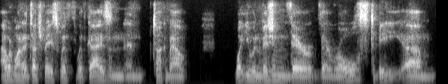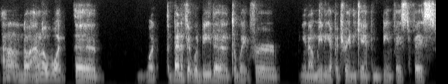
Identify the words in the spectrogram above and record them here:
I would want to touch base with with guys and and talk about what you envision their their roles to be. Um, I don't know. I don't know what the what the benefit would be to to wait for you know meeting up at training camp and being face to face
